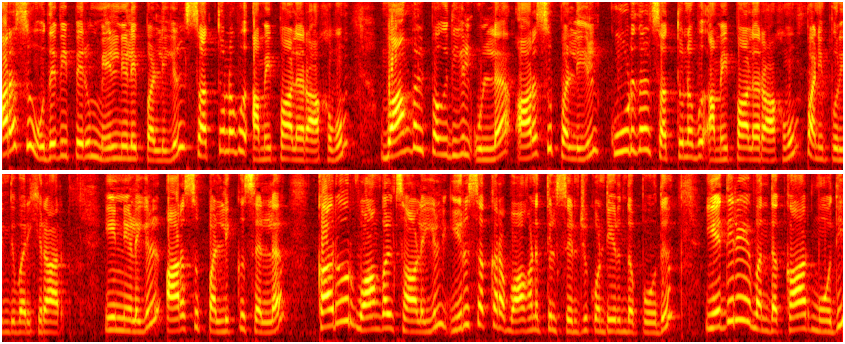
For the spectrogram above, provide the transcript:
அரசு உதவி பெறும் மேல்நிலைப் பள்ளியில் சத்துணவு அமைப்பாளராகவும் வாங்கல் பகுதியில் உள்ள அரசு பள்ளியில் கூடுதல் சத்துணவு அமைப்பாளராகவும் பணிபுரிந்து வருகிறார். இந்நிலையில் அரசு பள்ளிக்கு செல்ல கரூர் வாங்கல் சாலையில் இருசக்கர வாகனத்தில் சென்று கொண்டிருந்த போது எதிரே வந்த கார் மோதி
